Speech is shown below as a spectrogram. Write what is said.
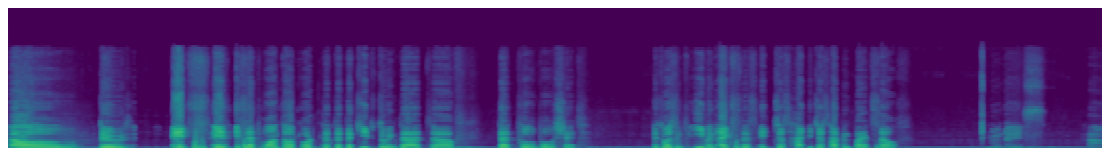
Oh, dude, it's it's that one teleport that, that, that keeps doing that uh, that pull bullshit. It wasn't even Exodus. It just ha- it just happened by itself. Nice. Huh.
